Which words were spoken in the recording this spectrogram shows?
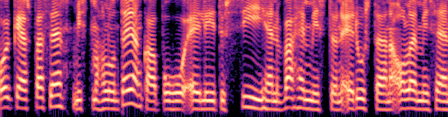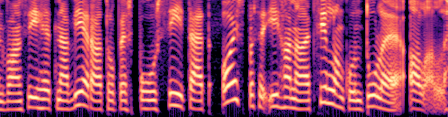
oikeastaan se, mistä mä haluan teidän kanssa puhua, ei liity siihen vähemmistön edustajana olemiseen, vaan siihen, että nämä vieraat rupes puhua siitä, että oispa se ihanaa, että silloin kun tulee alalle,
